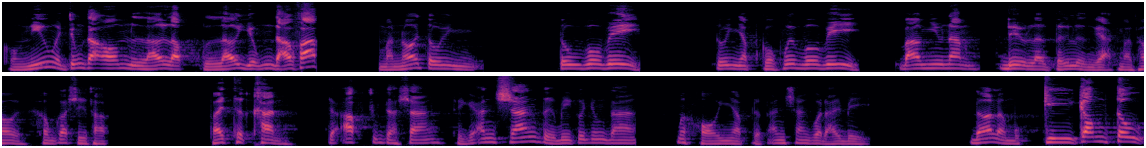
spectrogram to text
Còn nếu mà chúng ta ôm lợi lộc lợi dụng đạo pháp, mà nói tôi tu vô vi, tôi nhập cuộc với vô vi bao nhiêu năm, đều là tự lường gạt mà thôi, không có sự thật. Phải thực hành cho óc chúng ta sáng, thì cái ánh sáng từ bi của chúng ta mới hội nhập được ánh sáng của đại bi. Đó là một kỳ công tu,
